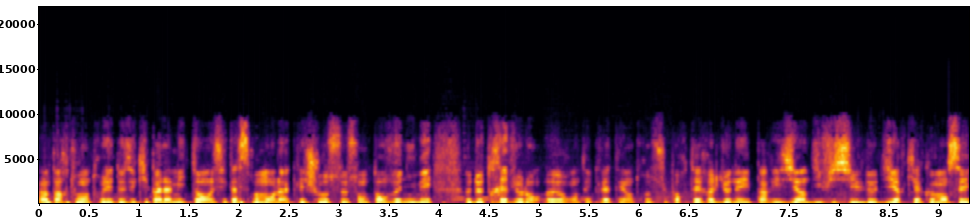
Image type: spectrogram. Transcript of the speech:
un partout entre les deux équipes à la mi-temps. Et c'est à ce moment-là que les choses se sont envenimées. De très violents heurts ont éclaté entre supporters lyonnais et parisiens. Difficile de dire qui a commencé.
